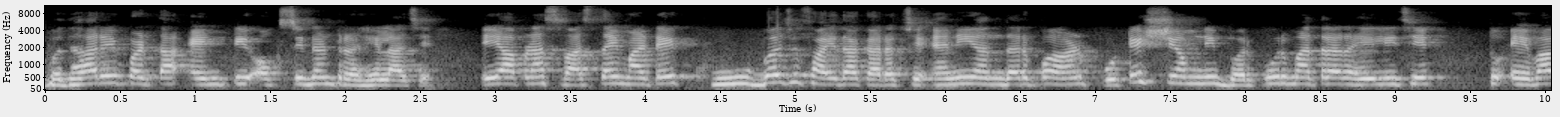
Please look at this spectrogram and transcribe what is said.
વધારે પડતા એન્ટીઓક્સિડન્ટ રહેલા છે. એ આપણા સ્વાસ્થ્ય માટે ખૂબ જ ફાયદાકારક છે. એની અંદર પણ પોટેશિયમની ભરપૂર માત્રા રહેલી છે. તો એવા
